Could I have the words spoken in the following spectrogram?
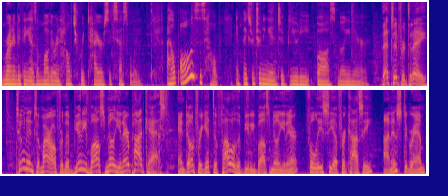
run everything as a mother and how to retire successfully. I hope all this has helped, and thanks for tuning in to Beauty Boss Millionaire. That's it for today. Tune in tomorrow for the Beauty Boss Millionaire podcast. And don't forget to follow the Beauty Boss Millionaire, Felicia Fracassi, on Instagram,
